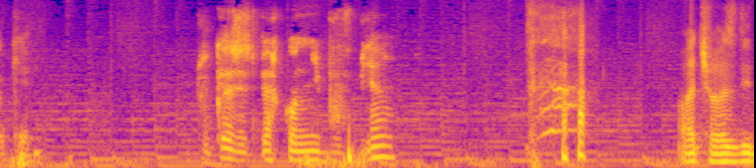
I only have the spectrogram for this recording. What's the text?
Ok. En tout cas, j'espère qu'on y bouffe bien. Ah, tu restes dé-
